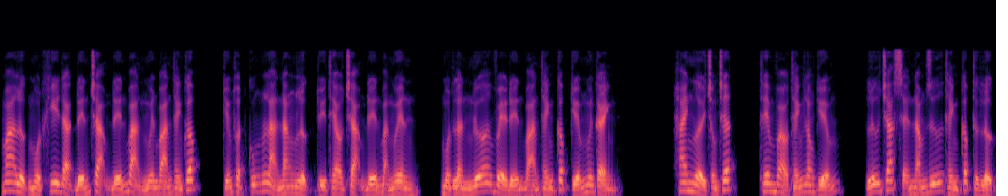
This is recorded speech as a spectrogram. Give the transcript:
Ma lực một khi đạt đến chạm đến bản nguyên bán thánh cấp kiếm thuật cũng là năng lực tùy theo chạm đến bản nguyên một lần nữa về đến bán thánh cấp kiếm nguyên cảnh. Hai người trong chất thêm vào thánh long kiếm lữ trác sẽ nắm giữ thánh cấp thực lực.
